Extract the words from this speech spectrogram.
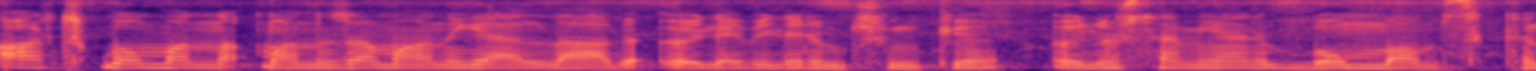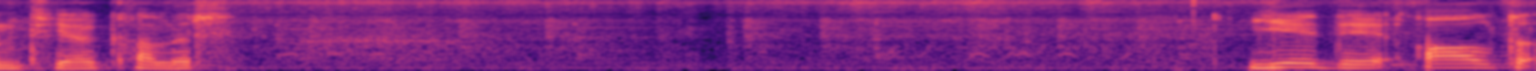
Artık bombanın atmanın zamanı geldi abi. Ölebilirim çünkü. Ölürsem yani bombam sıkıntıya kalır. 7, 6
